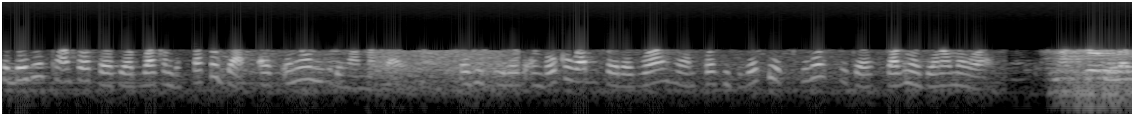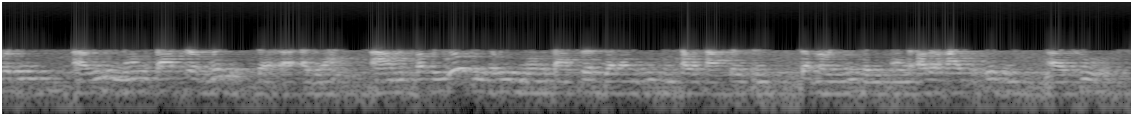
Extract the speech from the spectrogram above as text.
The Business Council of Fairfield welcomed a special guest at its annual meeting on Monday. Business leaders and local legislators were on hand to this year's keynote speaker, Governor Dannel Malloy. I'm not sure we'll ever be a leading manufacturer of widgets uh, uh, again, um, but we will be the leading manufacturer of jet engines and helicopters and submarines and, and other high precision uh, tools.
